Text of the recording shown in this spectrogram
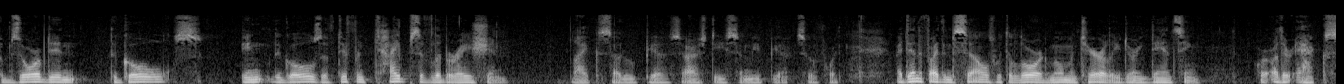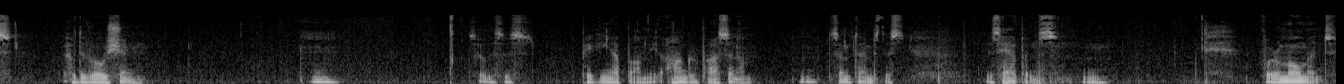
absorbed in the goals in the goals of different types of liberation, like sarupya, sarsti, samipya, and so forth, identify themselves with the Lord momentarily during dancing or other acts of devotion. Mm. So this is picking up on the ahangrapasanam. Mm. Sometimes this this happens mm. for a moment.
